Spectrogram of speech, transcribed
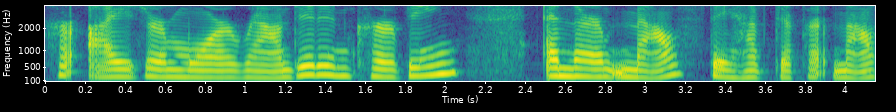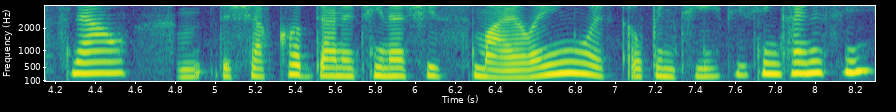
her eyes are more rounded and curving. And their mouths, they have different mouths now. Um, the Chef Club Donatina, she's smiling with open teeth, you can kind of see.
